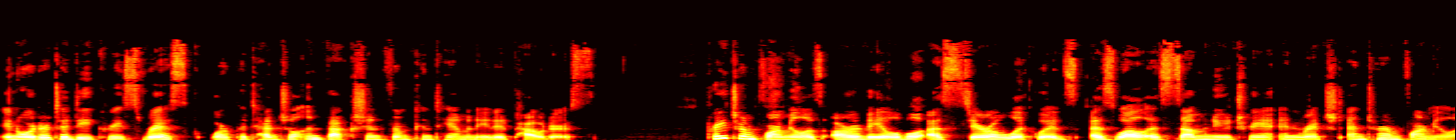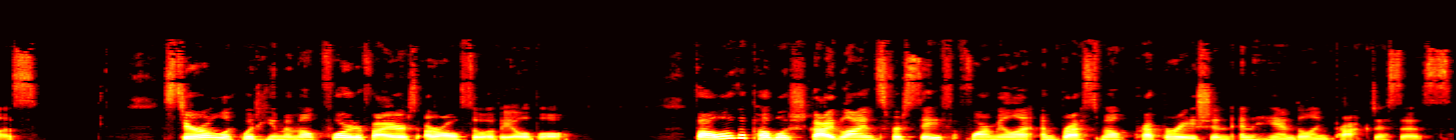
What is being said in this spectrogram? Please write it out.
in order to decrease risk or potential infection from contaminated powders. Preterm formulas are available as sterile liquids as well as some nutrient enriched term formulas. Sterile liquid human milk fortifiers are also available. Follow the published guidelines for safe formula and breast milk preparation and handling practices.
